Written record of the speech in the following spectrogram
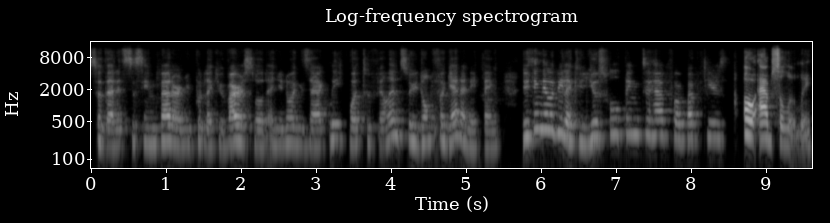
so that it's the same pattern. You put like your virus load and you know exactly what to fill in so you don't forget anything. Do you think that would be like a useful thing to have for puppeteers? Oh, absolutely.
